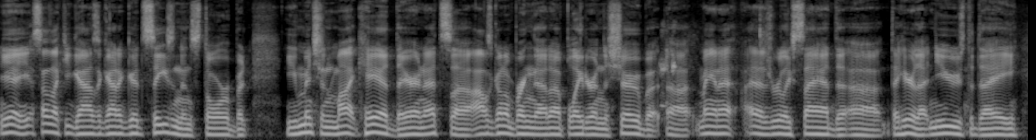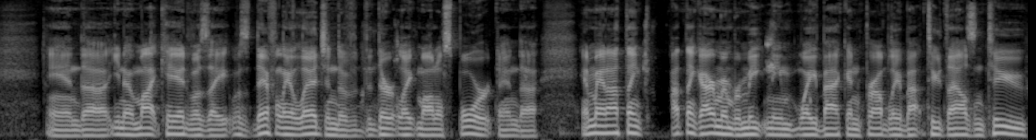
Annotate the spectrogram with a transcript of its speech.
Yeah, it sounds like you guys have got a good season in store. But you mentioned Mike Head there, and that's uh, I was going to bring that up later in the show. But uh, man, that, that is really sad to uh, to hear that news today. And uh, you know, Mike Head was a was definitely a legend of the dirt late model sport. And uh, and man, I think I think I remember meeting him way back in probably about 2002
